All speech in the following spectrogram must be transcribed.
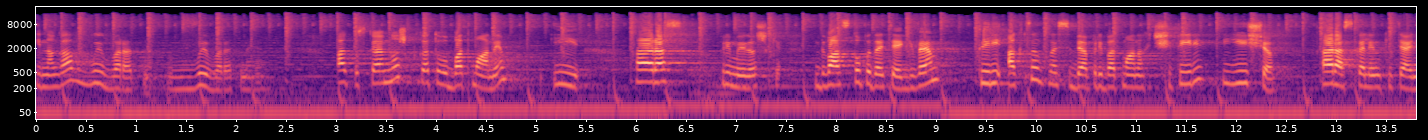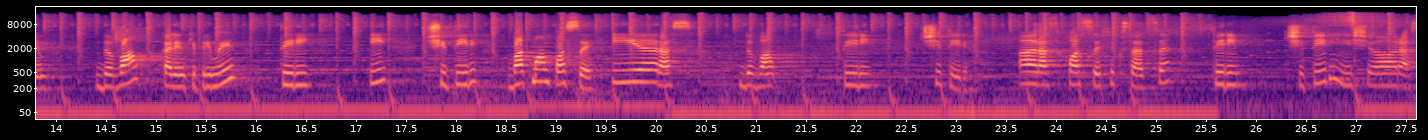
И нога выворотная. выворотная. Отпускаем ножку, готовы батманы. И раз, прямые ножки. Два, стопы дотягиваем. Три, акцент на себя при батманах. Четыре, и еще. Раз, коленки тянем. Два, коленки прямые. Три, и четыре. Батман пассе. И раз, два, три, четыре. Раз, пассе, фиксация. Три, четыре. Еще раз.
